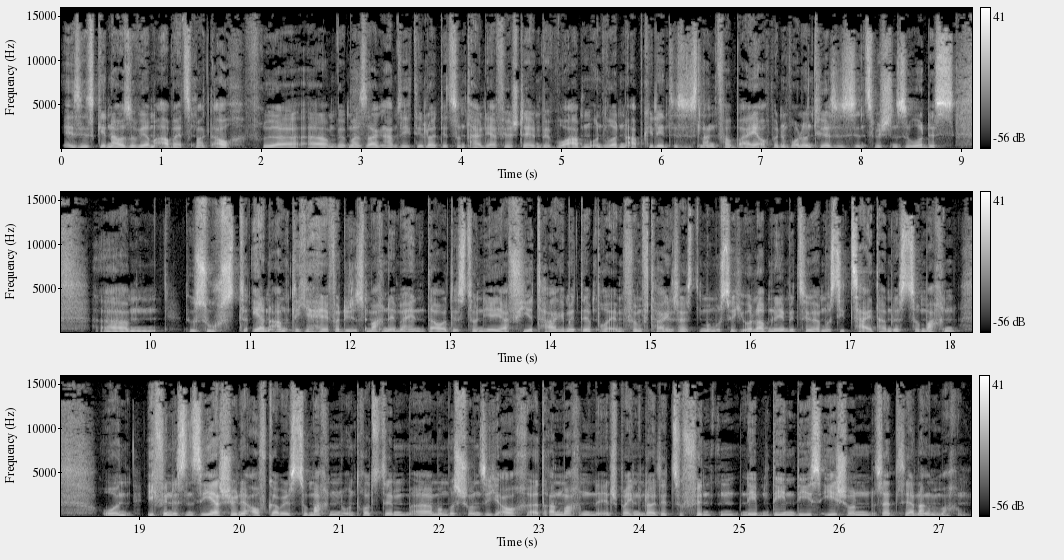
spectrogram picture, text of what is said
Es ist genauso wie am Arbeitsmarkt auch. Früher, ähm, würde man sagen, haben sich die Leute zum Teil ja für Stellen beworben und wurden abgelehnt. Das ist lang vorbei. Auch bei den Volunteers ist es inzwischen so, dass ähm, du suchst ehrenamtliche Helfer, die das machen. Immerhin dauert das Turnier ja vier Tage mit dem Pro M fünf Tage. Das heißt, man muss sich Urlaub nehmen, beziehungsweise muss die Zeit haben, das zu machen. Und ich finde es eine sehr schöne Aufgabe, das zu machen. Und trotzdem, äh, man muss schon sich auch äh, dran machen, entsprechende Leute zu finden, neben denen, die es eh schon seit sehr langem machen.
